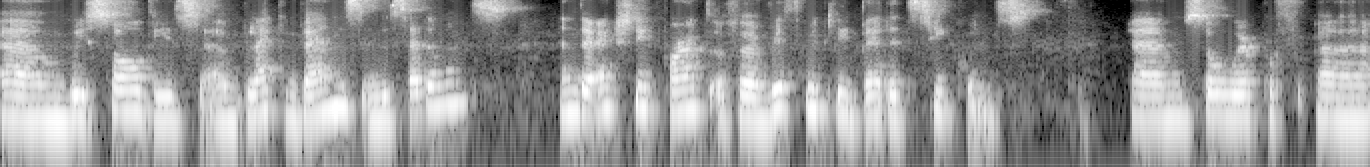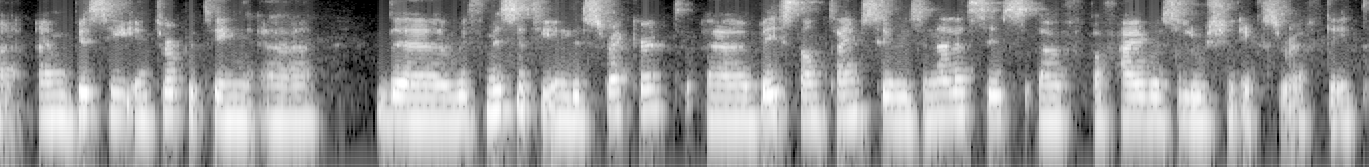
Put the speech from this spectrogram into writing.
um, we saw these uh, black bands in the sediments, and they're actually part of a rhythmically bedded sequence. Um, so we're I'm busy interpreting the rhythmicity in this record uh, based on time series analysis of, of high resolution XRF data.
